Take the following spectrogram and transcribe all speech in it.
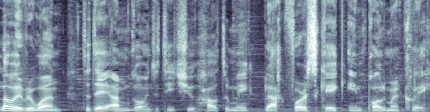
Hello everyone, today I'm going to teach you how to make black forest cake in polymer clay.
